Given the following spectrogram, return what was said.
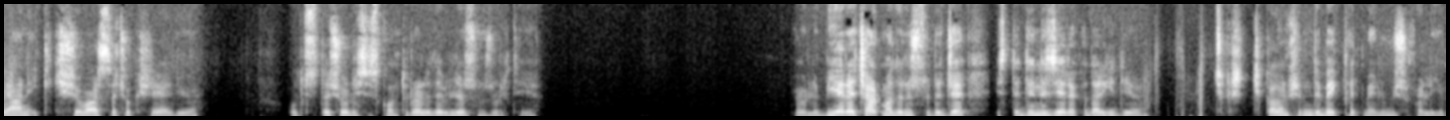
Yani iki kişi varsa çok şey ediyor. Ultisi de şöyle siz kontrol edebiliyorsunuz ultiyi. Böyle bir yere çarpmadığınız sürece istediğiniz yere kadar gidiyor. Çık çıkalım şimdi bekletmeyelim Yusuf Ali'yi.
